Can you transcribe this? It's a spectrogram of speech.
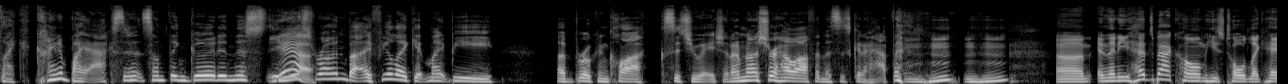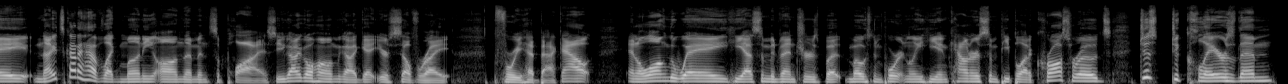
like kind of by accident something good in this in Yeah. this run, but I feel like it might be a broken clock situation. I'm not sure how often this is going to happen. Mm-hmm. Mm-hmm. Um, and then he heads back home. He's told like, "Hey, knights got to have like money on them and supplies. So you got to go home. You got to get yourself right before you head back out." And along the way, he has some adventures, but most importantly, he encounters some people at a crossroads. Just declares them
